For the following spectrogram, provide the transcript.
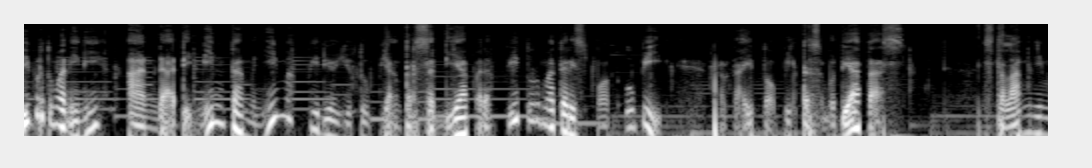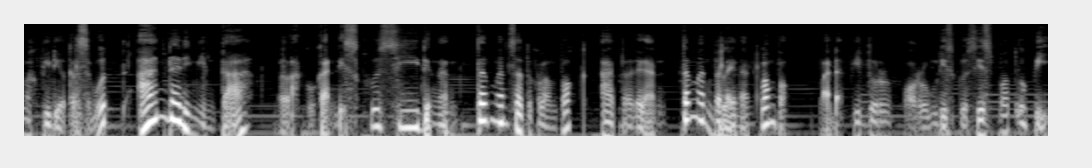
Di pertemuan ini, Anda diminta menyimak video YouTube yang tersedia pada fitur materi Spot UPI terkait topik tersebut di atas. Setelah menyimak video tersebut, Anda diminta melakukan diskusi dengan teman satu kelompok atau dengan teman berlainan kelompok pada fitur forum diskusi Spot UPI.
